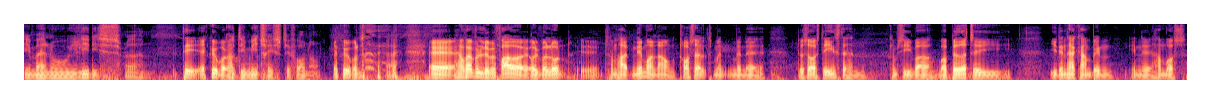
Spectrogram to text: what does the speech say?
Emanuelidis med han. Det, jeg køber dig. Og Dimitris til fornavn. Jeg køber den. Ja. øh, han har i hvert fald løbet fra Oliver Lund, øh, som har et nemmere navn, trods alt. Men, men øh, det var så også det eneste, han kan man sige, var, var bedre til i, i den her kamp, end, end øh, ham vores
